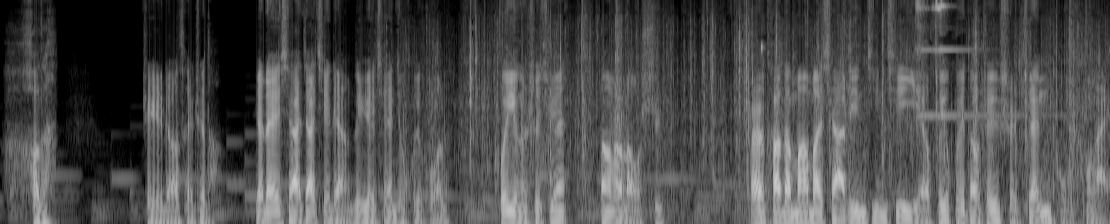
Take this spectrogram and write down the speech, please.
好的。这一聊才知道，原来夏佳琪两个月前就回国了，回影视圈当了老师，而他的妈妈夏琳近期也会回到这市卷土重来。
